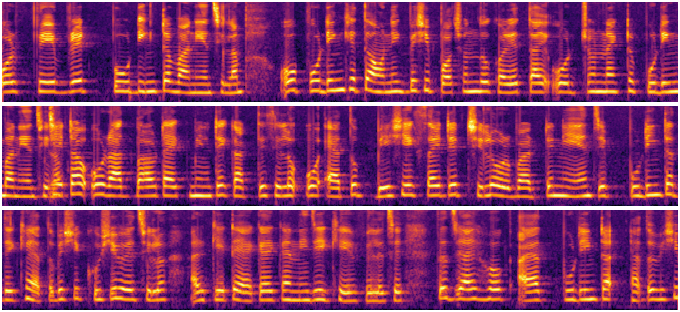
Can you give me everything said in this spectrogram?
ওর ফেভারেট পুডিংটা বানিয়েছিলাম। ও পুডিং খেতে অনেক বেশি পছন্দ করে, তাই ওর জন্য একটা পুডিং বানিয়েছিল যেটা ও রাত বারোটা এক মিনিটে কাটতেছিল। ও এত বেশি এক্সাইটেড ছিল ওর বার্থডে নিয়ে যে পুডিংটা দেখে এত বেশি খুশি হয়েছিল আর কেটে একা একা নিজেই খেয়ে ফেলেছে। তো যাই হোক, আয়াত পুডিংটা এত বেশি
